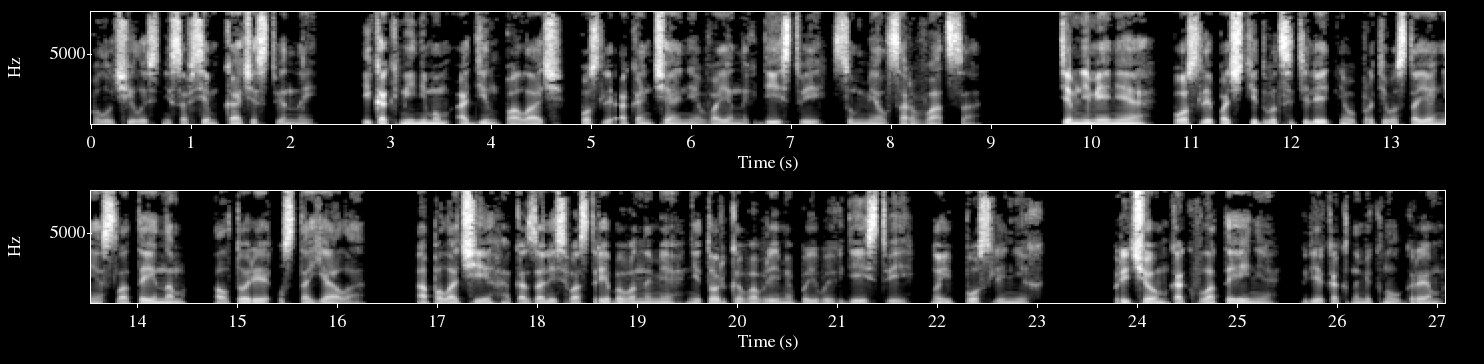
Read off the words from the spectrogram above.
получилась не совсем качественной, и как минимум один палач после окончания военных действий сумел сорваться. Тем не менее, после почти двадцатилетнего противостояния с Латейном Алтория устояла, а палачи оказались востребованными не только во время боевых действий, но и после них. Причем, как в Латейне, где, как намекнул Грэм,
